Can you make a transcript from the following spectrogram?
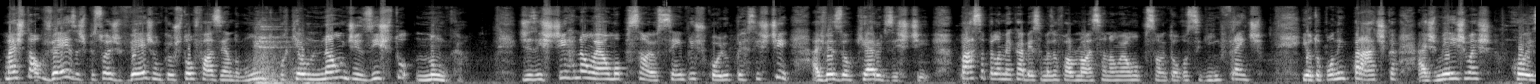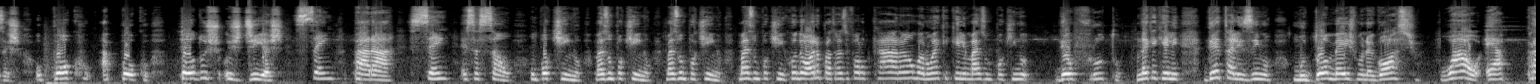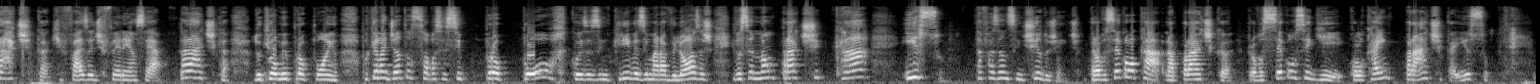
Mas talvez as pessoas vejam que eu estou fazendo muito porque eu não desisto nunca. Desistir não é uma opção, eu sempre escolho persistir. Às vezes eu quero desistir. Passa pela minha cabeça, mas eu falo, não, essa não é uma opção, então eu vou seguir em frente. E eu tô pondo em prática as mesmas coisas, o pouco a pouco, todos os dias, sem parar, sem exceção. Um pouquinho, mais um pouquinho, mais um pouquinho, mais um pouquinho. Quando eu olho para trás, eu falo, caramba, não é que aquele mais um pouquinho deu fruto? Não é que aquele detalhezinho mudou mesmo o negócio? Uau, é a prática que faz a diferença, é a prática do que eu me proponho. Porque não adianta só você se propor coisas incríveis e maravilhosas e você não praticar isso. Tá fazendo sentido, gente? Para você colocar na prática, para você conseguir colocar em prática isso,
